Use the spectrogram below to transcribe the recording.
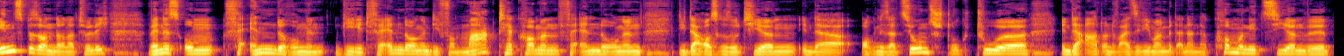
Insbesondere natürlich, wenn es um Veränderungen geht. Veränderungen, die vom Markt herkommen, Veränderungen, die daraus resultieren in der Organisationsstruktur, in der Art und Weise, wie man miteinander kommunizieren will.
